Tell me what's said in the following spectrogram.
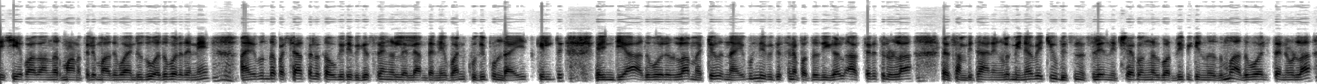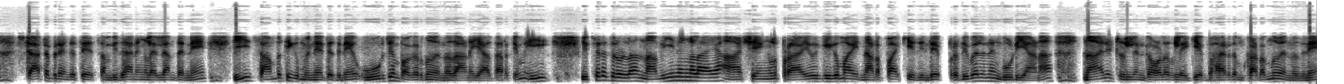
ദേശീയപാത നിർമ്മാണത്തിലും അതുപോലെ തന്നെ അനുബന്ധ പശ്ചാത്തല സൗകര്യ വികസനങ്ങളിലെല്ലാം തന്നെ വൻ കുതിപ്പുണ്ടായി. സ്കിൽഡ് ഇന്ത്യ അതുപോലുള്ള മറ്റ് നൈപുണ്യ വികസന പദ്ധതികൾ അത്തരത്തിലുള്ള സംവിധാനങ്ങളും ഇന്നോവേറ്റീവ് ബിസിനസ്സിലെ നിക്ഷേപങ്ങൾ വർദ്ധിപ്പിക്കുന്നതും അതുപോലെ തന്നെയുള്ള സ്റ്റാർട്ടപ്പ് രംഗത്തെ സംവിധാനങ്ങളെല്ലാം തന്നെ ഈ സാമ്പത്തിക മുന്നേറ്റത്തിന് ഊർജം പകർന്നു എന്നതാണ് യാഥാർത്ഥ്യം. ഈ ഇത്തരത്തിലുള്ള നവീനങ്ങളായ ആശയങ്ങൾ പ്രായോഗികമായി നടപ്പാക്കിയതിന്റെ പ്രതിഫലനം കൂടിയാണ് നാല് ട്രില്യൺ ഡോളറിലേക്ക് ഭാരതം കടന്നു എന്നതിനെ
